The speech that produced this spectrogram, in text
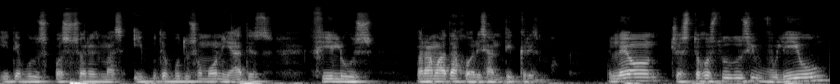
είτε από τους σπόσορες μας είτε από τους ομονιάτες φίλους πράγματα χωρίς αντίκρισμα. Πλέον και στόχος του, του Συμβουλίου,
